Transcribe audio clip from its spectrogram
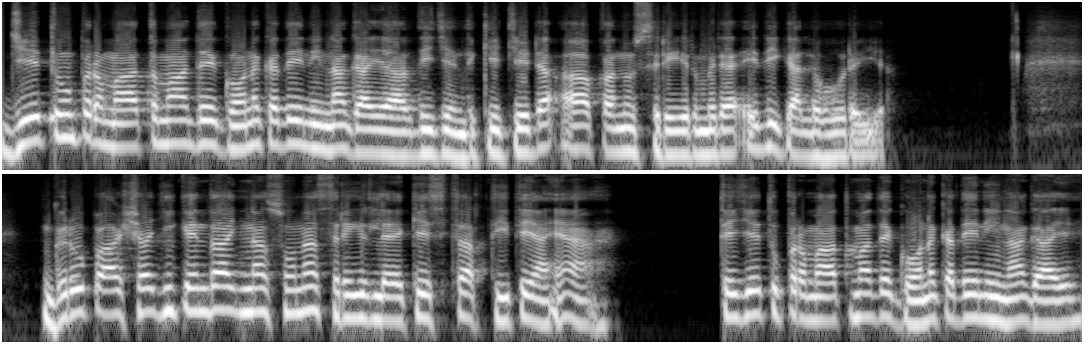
ਜੇ ਤੂੰ ਪ੍ਰਮਾਤਮਾ ਦੇ ਗੁਣ ਕਦੇ ਨਹੀਂ ਨਾ ਗਾਏ ਆਪਦੀ ਜ਼ਿੰਦਗੀ, ਜਿਹੜਾ ਆਪਾਂ ਨੂੰ ਸਰੀਰ ਮਿਲਿਆ, ਇਹਦੀ ਗੱਲ ਹੋ ਰਹੀ ਆ। ਗੁਰੂ ਪਾਤਸ਼ਾਹ ਜੀ ਕਹਿੰਦਾ, ਇੰਨਾ ਸੋਹਣਾ ਸਰੀਰ ਲੈ ਕੇ ਇਸ ਧਰਤੀ ਤੇ ਆਇਆ। ਤੇ ਜੇ ਤੂੰ ਪ੍ਰਮਾਤਮਾ ਦੇ ਗੁਣ ਕਦੇ ਨਹੀਂ ਨਾ ਗਾਏ,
